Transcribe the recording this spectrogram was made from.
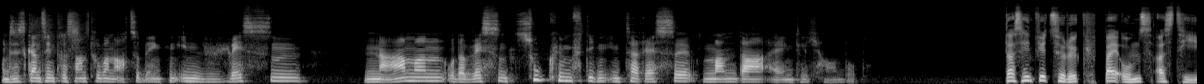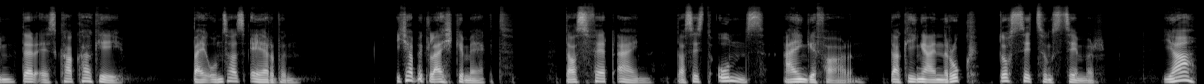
Und es ist ganz interessant, darüber nachzudenken, in wessen Namen oder wessen zukünftigen Interesse man da eigentlich handelt. Da sind wir zurück bei uns als Team der SKKG, bei uns als Erben. Ich habe gleich gemerkt, das fährt ein, das ist uns eingefahren. Da ging ein Ruck durchs Sitzungszimmer. Ja,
